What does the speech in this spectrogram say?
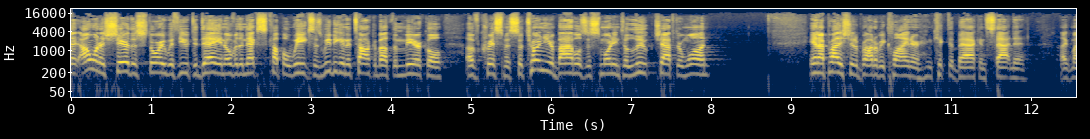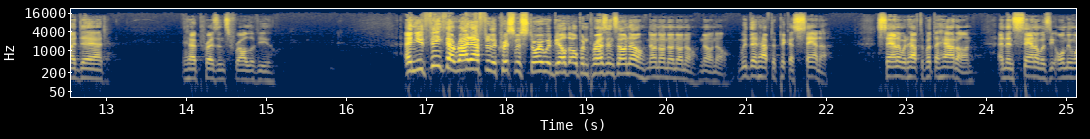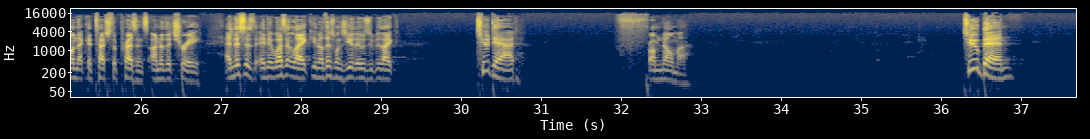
to I want to share this story with you today and over the next couple weeks as we begin to talk about the miracle of Christmas. So turn your Bibles this morning to Luke chapter 1. And I probably should have brought a recliner and kicked it back and sat in it like my dad and had presents for all of you. And you'd think that right after the Christmas story we'd be able to open presents. Oh no, no, no, no, no, no, no, no. We'd then have to pick a Santa. Santa would have to put the hat on, and then Santa was the only one that could touch the presents under the tree. And this is, and it wasn't like, you know, this one's you. It was like, to dad from Noma. To Ben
